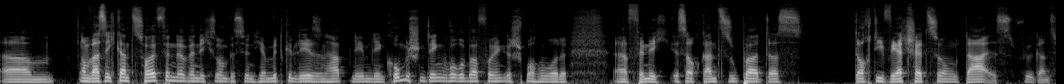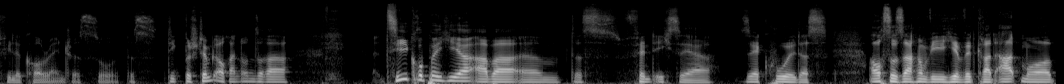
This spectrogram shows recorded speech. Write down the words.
Ähm, und was ich ganz toll finde, wenn ich so ein bisschen hier mitgelesen habe, neben den komischen Dingen, worüber vorhin gesprochen wurde, äh, finde ich, ist auch ganz super, dass doch die Wertschätzung da ist für ganz viele Core Ranges. So, das liegt bestimmt auch an unserer Zielgruppe hier, aber ähm, das finde ich sehr, sehr cool, dass auch so Sachen wie hier wird gerade Artmore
